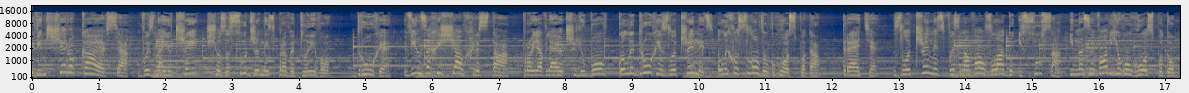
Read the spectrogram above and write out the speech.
він щиро каявся, визнаючи, що засуджений справедливо. Друге, він захищав Христа, проявляючи любов, коли другий злочинець лихословив Господа. Третє, злочинець визнавав владу Ісуса і називав його Господом,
